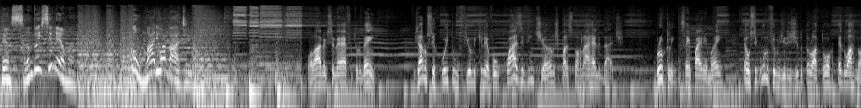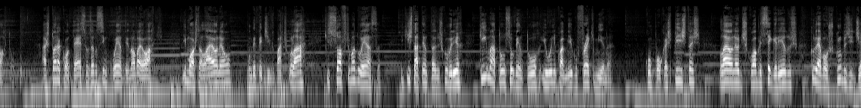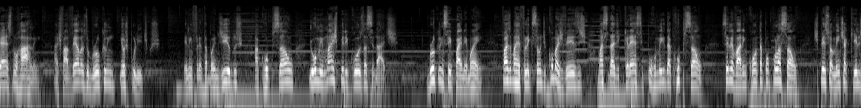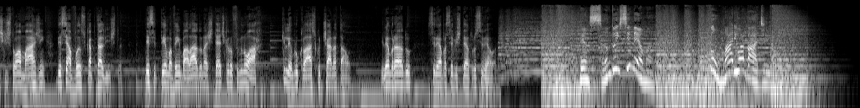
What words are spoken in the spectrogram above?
Pensando em Cinema, com Mário Abad. Olá, amigo cinef, tudo bem? Já no circuito, um filme que levou quase 20 anos para se tornar realidade. Brooklyn, Sem Pai Nem Mãe, é o segundo filme dirigido pelo ator Edward Norton. A história acontece nos anos 50, em Nova York, e mostra Lionel, um detetive particular, que sofre de uma doença e que está tentando descobrir quem matou seu mentor e único amigo Frank Mina. Com poucas pistas, Lionel descobre segredos que o levam aos clubes de jazz no Harlem, às favelas do Brooklyn e aos políticos. Ele enfrenta bandidos, a corrupção e o homem mais perigoso da cidade. Brooklyn sem pai nem mãe faz uma reflexão de como às vezes uma cidade cresce por meio da corrupção, sem levar em conta a população, especialmente aqueles que estão à margem desse avanço capitalista. Esse tema vem embalado na estética do filme noir, que lembra o clássico Chinatown. E lembrando, cinema para ser visto dentro do cinema. Pensando em Cinema, com Mário Abad.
